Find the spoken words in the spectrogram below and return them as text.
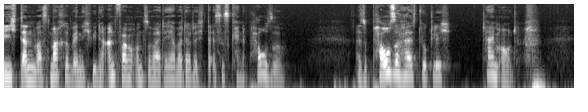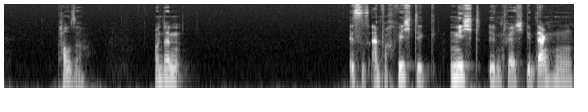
wie ich dann was mache, wenn ich wieder anfange und so weiter. Ja, aber dadurch, da ist es keine Pause. Also Pause heißt wirklich Timeout. Pause. Und dann ist es einfach wichtig, nicht irgendwelche Gedanken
